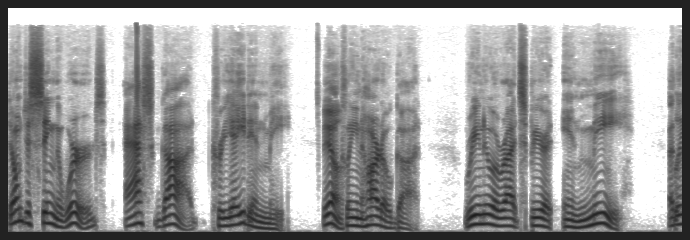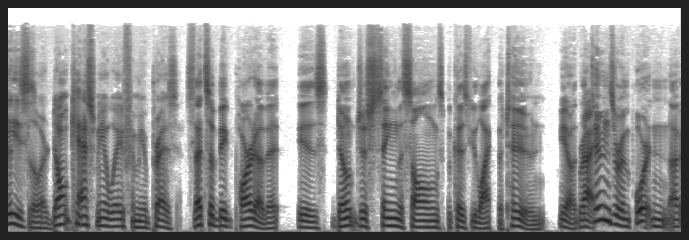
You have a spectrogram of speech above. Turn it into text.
Don't just sing the words. Ask God, create in me Yeah. a clean heart, O God. Renew a right spirit in me. Please, Lord, don't cast me away from your presence. That's a big part of it is don't just sing the songs because you like the tune. You know, the Right. tunes are important. I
